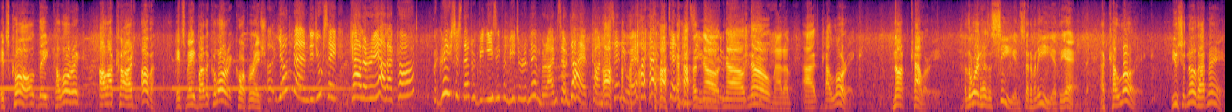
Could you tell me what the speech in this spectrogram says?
It's called the Caloric a la carte oven. It's made by the Caloric Corporation. Uh, young man, did you say calorie a la carte? Well, gracious, that would be easy for me to remember. I'm so diet conscious anyway. I have a tendency. you no, no, no, madam. Uh, caloric, not calorie. The word has a C instead of an E at the end. A caloric. You should know that name.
